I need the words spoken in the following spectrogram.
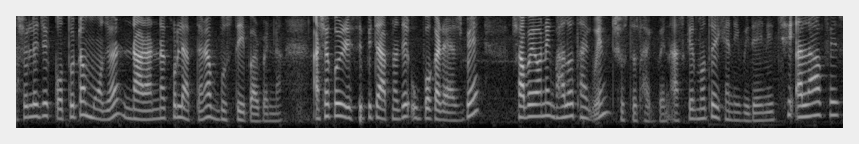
আসলে যে কতটা মজার, না রান্না করলে আপনারা বুঝতেই পারবেন না। আশা করি রেসিপিটা আপনাদের উপকারে আসবে। সবাই অনেক ভালো থাকবেন, সুস্থ থাকবেন। আজকের মতো এখানেই বিদায় নিচ্ছি। আল্লাহ হাফেজ।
